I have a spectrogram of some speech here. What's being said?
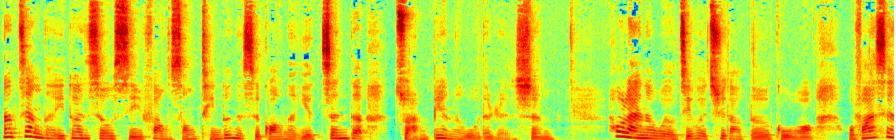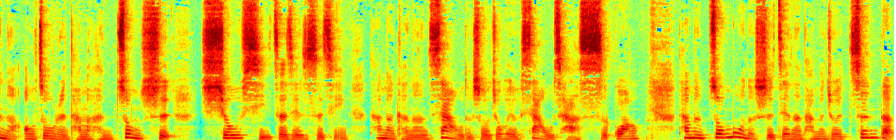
那这样的一段休息、放松、停顿的时光呢，也真的转变了我的人生。后来呢，我有机会去到德国哦，我发现呢，欧洲人他们很重视休息这件事情。他们可能下午的时候就会有下午茶时光，他们周末的时间呢，他们就会真的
